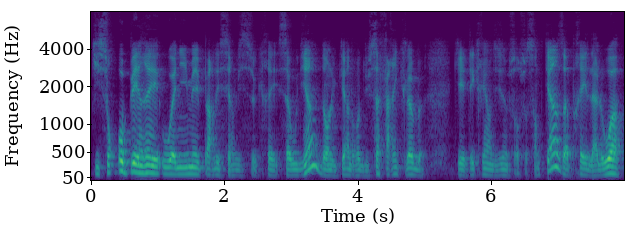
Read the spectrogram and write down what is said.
qui sont opérés ou animés par les services secrets saoudiens dans le cadre du Safari Club qui a été créé en 1975 après la loi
